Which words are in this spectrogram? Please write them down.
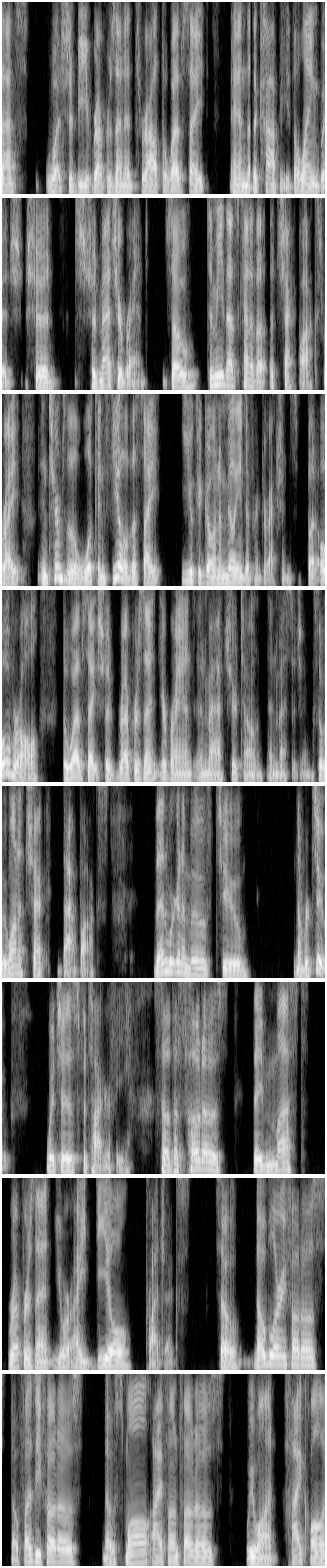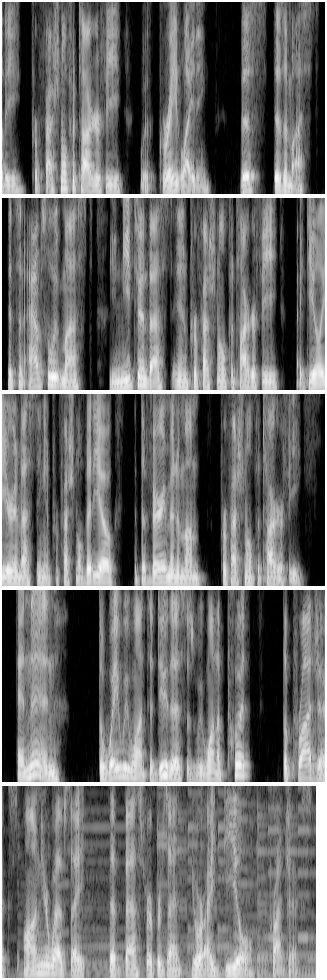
that's what should be represented throughout the website and the copy the language should should match your brand so to me that's kind of a, a checkbox right in terms of the look and feel of the site you could go in a million different directions but overall the website should represent your brand and match your tone and messaging so we want to check that box Then we're going to move to number two, which is photography. So the photos, they must represent your ideal projects. So no blurry photos, no fuzzy photos, no small iPhone photos. We want high quality professional photography with great lighting. This is a must. It's an absolute must. You need to invest in professional photography. Ideally, you're investing in professional video, at the very minimum, professional photography. And then the way we want to do this is we want to put the projects on your website that best represent your ideal projects.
